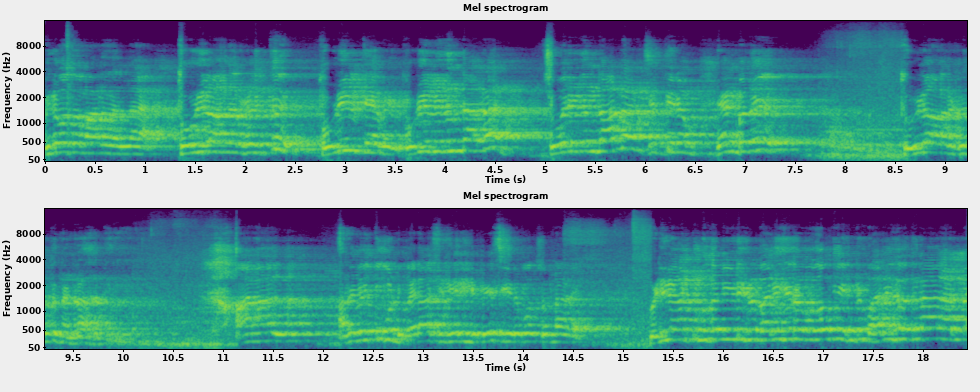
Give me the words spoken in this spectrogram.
விரோதமானதல்ல. தொழிலாளர்களுக்கு தொழில் தேவை. தொழில் இருந்தால்தான் சுவர் இருந்தால்தான் சித்திரம் என்பது தொழிலாளர்களுக்கு நன்றாக தெரியும். ஆனால் அதை வைத்துக் கொண்டு பேராசிரியர் இங்கு பேசுகிற போது சொன்னாரு வெளிநாட்டு முதலீடுகள் வருகிற போது என்று வருகிறதுனால் அல்ல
